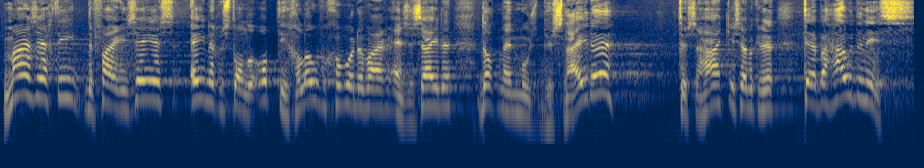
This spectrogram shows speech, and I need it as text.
Maar, zegt hij, de fariseeërs, enige stonden op die gelovig geworden waren. En ze zeiden dat men moest besnijden. Tussen haakjes heb ik gezegd, ter behoudenis.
